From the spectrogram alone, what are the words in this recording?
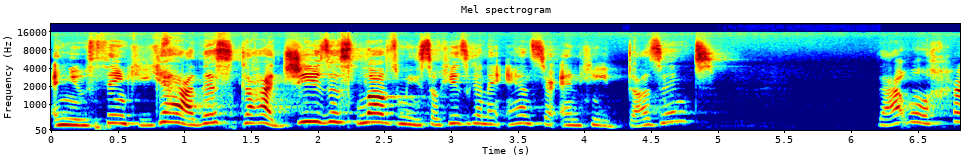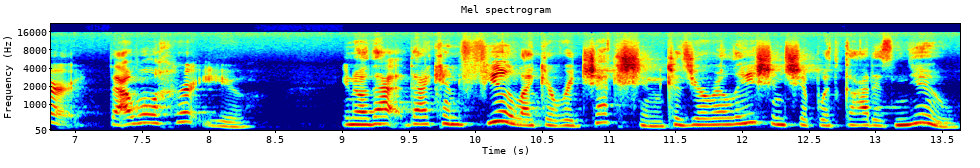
and you think, "Yeah, this God, Jesus loves me, so he's going to answer," and he doesn't. That will hurt. That will hurt you. You know, that, that can feel like a rejection because your relationship with God is new.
